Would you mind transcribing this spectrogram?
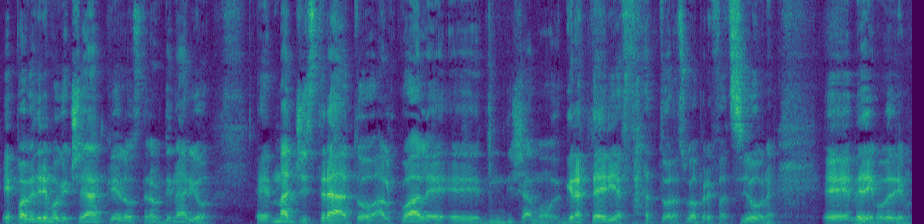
e poi vedremo che c'è anche lo straordinario eh, magistrato al quale eh, diciamo, Gratteri ha fatto la sua prefazione. Eh, vedremo, vedremo.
